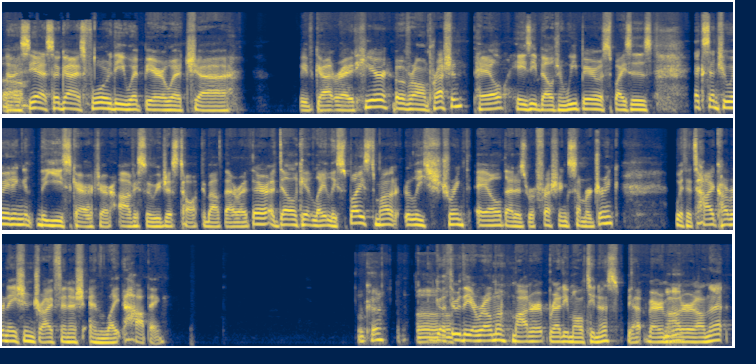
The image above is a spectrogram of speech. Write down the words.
Nice. Um, yeah. So, guys, for the wit beer, which uh, we've got right here, overall impression pale, hazy Belgian wheat beer with spices, accentuating the yeast character. Obviously, we just talked about that right there. A delicate, lightly spiced, moderately strength ale that is refreshing summer drink with its high carbonation, dry finish, and light hopping. Okay. Uh, Go through the aroma, moderate bready maltiness. Yeah, very Mhm. moderate on that.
